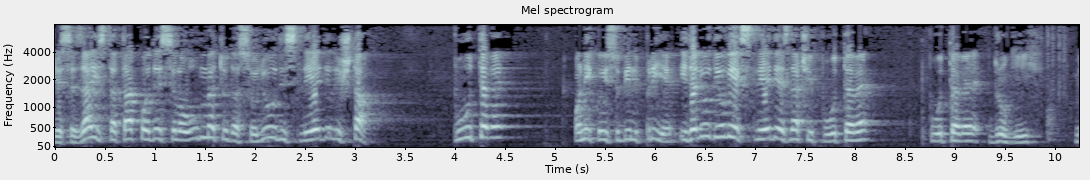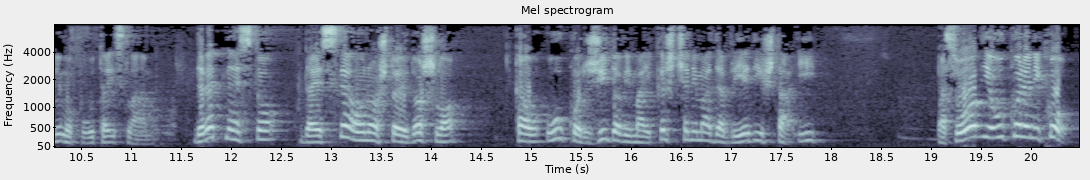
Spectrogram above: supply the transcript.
Jer se zaista tako desilo u umetu da su ljudi slijedili šta? Puteve oni koji su bili prije. I da ljudi uvijek slijede, znači puteve, puteve drugih, mimo puta Islama. 19. Da je sve ono što je došlo kao ukor židovima i kršćanima da vrijedi šta i pa su ovdje ukoreni ko?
